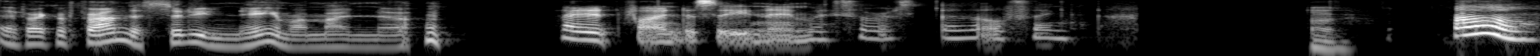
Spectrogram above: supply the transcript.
if I could find the city name, I might know. I didn't find a city name. I saw a little thing. Oh. Oh.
